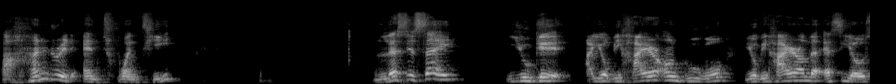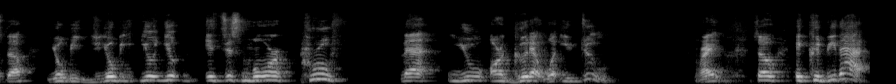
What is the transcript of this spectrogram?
120, let's just say you get you'll be higher on Google, you'll be higher on the SEO stuff, you'll be you'll be you you it's just more proof that you are good at what you do. Right? So it could be that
